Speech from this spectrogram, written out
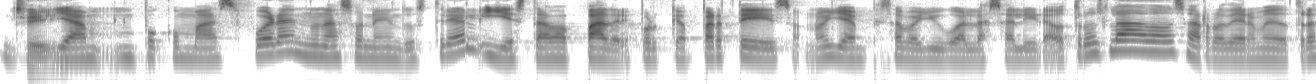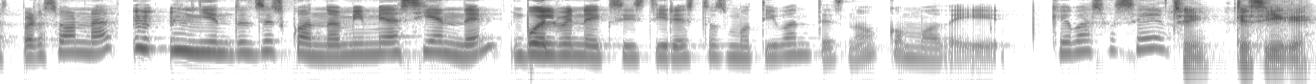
ya un poco más fuera, en una zona industrial, y estaba padre, porque aparte de eso, ¿no? Ya empezaba yo igual a salir a otros lados, a rodearme de otras personas. Y entonces cuando a mí me ascienden, vuelven a existir estos motivantes, ¿no? Como de, ¿qué vas a hacer? Sí, que sigue.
